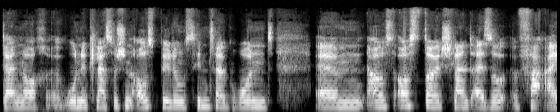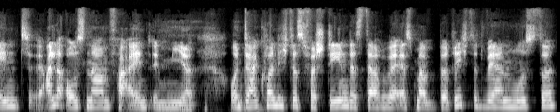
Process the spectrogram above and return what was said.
dann noch äh, ohne klassischen Ausbildungshintergrund ähm, aus Ostdeutschland, also vereint, alle Ausnahmen vereint in mir. Und da konnte ich das verstehen, dass darüber erstmal berichtet werden musste.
